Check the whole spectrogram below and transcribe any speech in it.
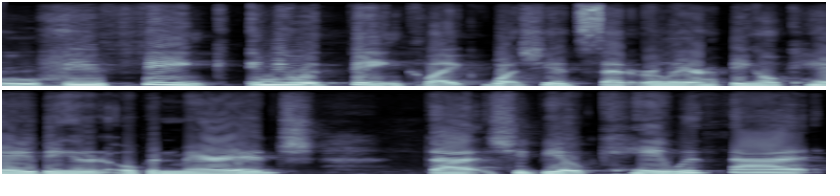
Oof. and you think and you would think like what she had said earlier being okay being in an open marriage that she'd be okay with that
